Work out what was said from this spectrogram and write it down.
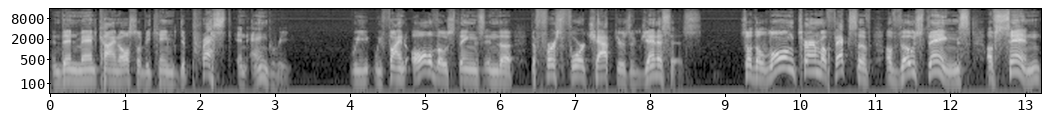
And then mankind also became depressed and angry. We, we find all those things in the, the first four chapters of Genesis. So the long term effects of, of those things, of sin,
